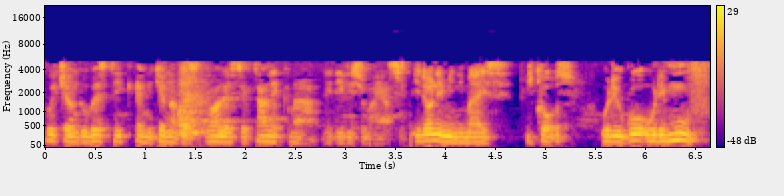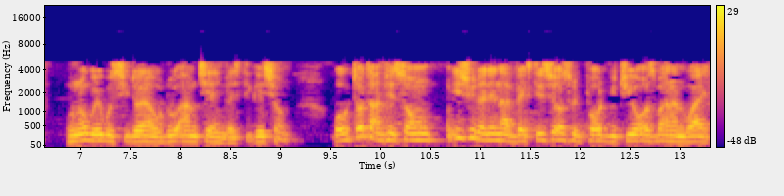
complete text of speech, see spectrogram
which um, domestic and gender-based violence satanic na the division I ask e don dey minimize because we dey go we dey move we no go able sit down and do armchair investigation but we am say some issue dem dey na vexatious report between husband and wife.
